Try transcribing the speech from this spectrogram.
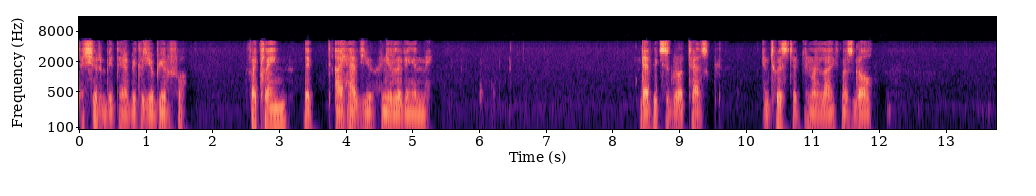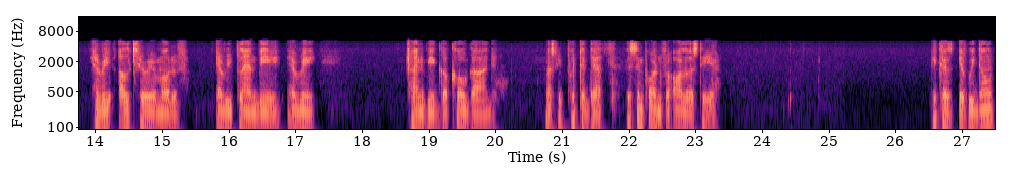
that shouldn't be there because you're beautiful. If I claim that I have you and you're living in me, that which is grotesque and twisted in my life must go. Every ulterior motive, every plan B, every trying to be a co-God must be put to death. This is important for all of us to hear. Because if we don't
